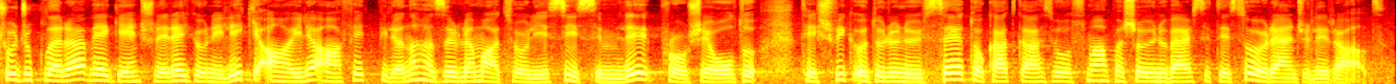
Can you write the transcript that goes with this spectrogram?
çocuklara ve gençlere yönelik aile afet planı hazırlama atölyesi isimli proje oldu. Teşvik ödülünü ise Tokat Gazi Osman Paşa Üniversitesi öğrencileri aldı.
